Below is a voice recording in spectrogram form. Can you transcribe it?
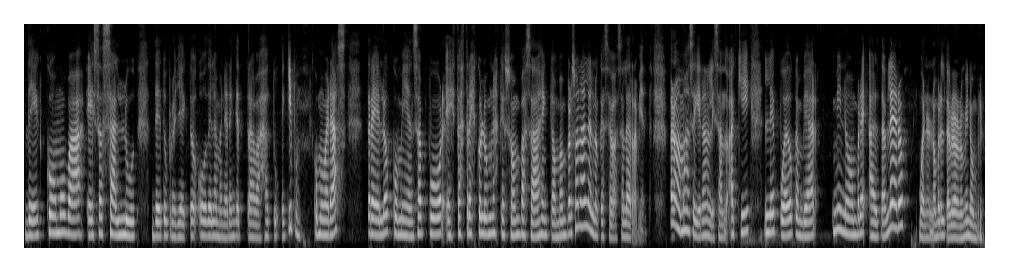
de cómo va esa salud de tu proyecto o de la manera en que trabaja tu equipo. Como verás, Trello comienza por estas tres columnas que son basadas en Kanban personal, en lo que se basa la herramienta. Pero vamos a seguir analizando. Aquí le puedo cambiar mi nombre al tablero bueno, el nombre del tablero, no mi nombre,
